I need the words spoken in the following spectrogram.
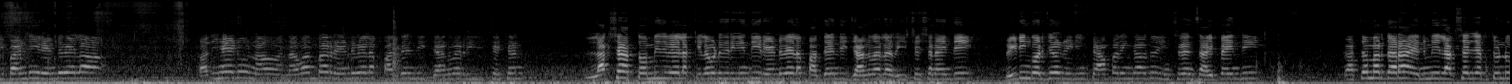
ఈ బండి రెండు వేల పదిహేడు నవ- నవంబర్ రెండు వేల పద్దెనిమిది జనవరి రిజిస్ట్రేషన్ లక్ష తొమ్మిది వేల కిలోమీటర్ తిరిగింది. రెండు వేల పద్దెనిమిది జనవరిలో రిజిస్ట్రేషన్ అయింది. రీడింగ్ ఒరిజినల్ రీడింగ్ ట్యాంపరింగ్ కాదు. ఇన్సూరెన్స్ అయిపోయింది. కస్టమర్ ధర ఎనిమిది లక్షలు చెప్తుండు.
